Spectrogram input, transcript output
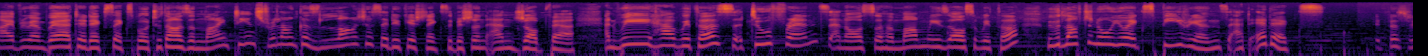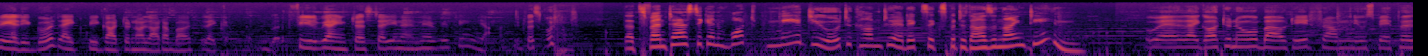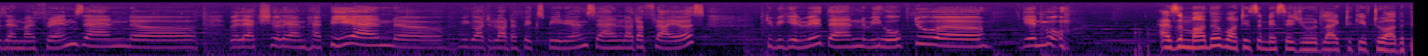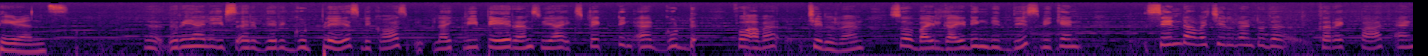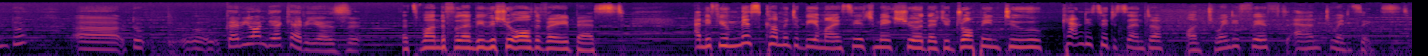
Hi everyone, we're at EDEX Expo 2019, Sri Lanka's largest education exhibition and job fair. And we have with us two friends and also her mum is also with her. We would love to know your experience at EDEX. It was really good. Like we got to know a lot about like field we are interested in and everything. Yeah, it was good. That's fantastic. And what made you to come to EDEX Expo 2019? Well, I got to know about it from newspapers and my friends, and uh, well, actually, I'm happy, and uh, we got a lot of experience and a lot of flyers to begin with, and we hope to uh, gain more. As a mother, what is the message you would like to give to other parents? Yeah, really, it's a very good place because, like we parents, we are expecting a good for our children. So, while guiding with this, we can send our children to the correct path and to uh, to uh, carry on their careers. That's wonderful, and we wish you all the very best. And if you miss coming to BMICH, make sure that you drop into Kandy City Center on 25th and 26th.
